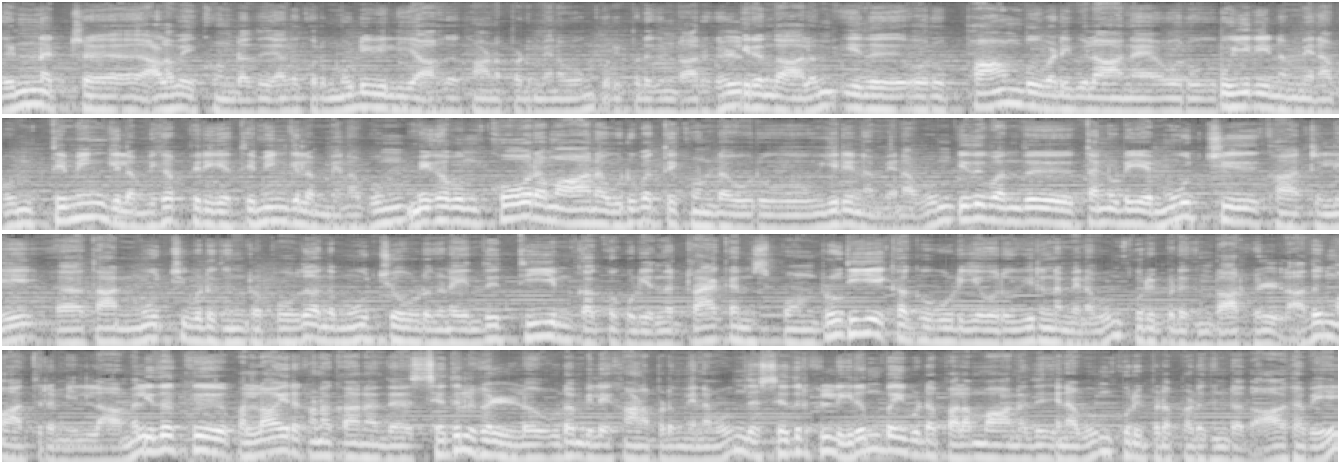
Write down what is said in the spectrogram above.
எண்ணற்ற அளவை கொண்டது அதுக்கு ஒரு முடிவிலியாக காணப்படும் எனவும் குறிப்பிடுகின்றார்கள். இருந்தாலும் இது ஒரு பாம்பு வடிவிலான ஒரு உயிரினம் எனவும் திமிங் திமிங்கிலம் மிகப்பெரிய திமிங்கிலம் எனவும் மிகவும் கோரமான உருவத்தை கொண்ட ஒரு உயிரினம் எனவும் இது வந்து தன்னுடைய மூச்சு காற்றிலே தான் மூச்சு விடுகின்ற போது அந்த மூச்சோடு இணைந்து தீயும் கக்கக்கூடிய அந்த டிராகன்ஸ் போன்று தீயை கக்கக்கூடிய ஒரு உயிரினம் எனவும் குறிப்பிடுகின்றார்கள். அது மாத்திரம் இல்லாமல் இதற்கு பல்லாயிரக்கணக்கான அந்த செதில்கள் உடம்பிலே காணப்படும் எனவும் இந்த செதில்கள் இரும்பை விட பலமானது எனவும் குறிப்பிடப்படுகின்றது. ஆகவே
